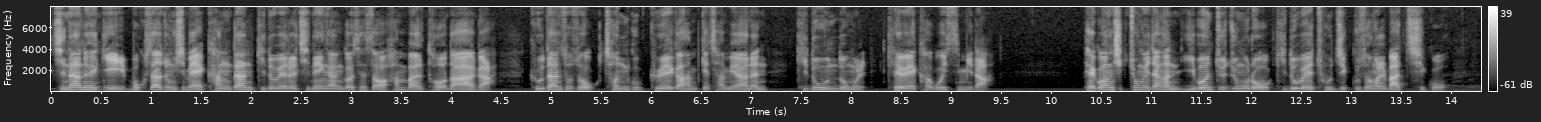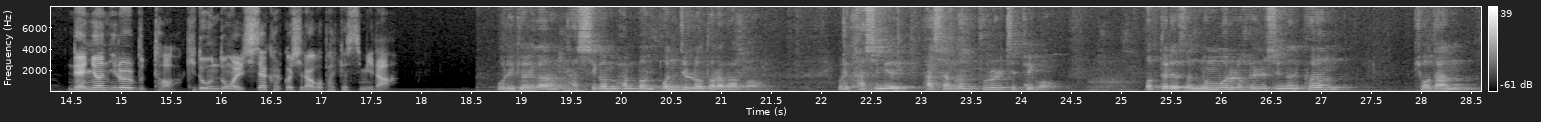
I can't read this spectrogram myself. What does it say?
지난 회기 목사 중심의 강단 기도회를 진행한 것에서 한 발 더 나아가 교단 소속 전국 교회가 함께 참여하는 기도 운동을 계획하고 있습니다. 백왕식 총회장은 이번 주 중으로 기도회 조직 구성을 마치고 내년 1월부터 기도 운동을 시작할 것이라고 밝혔습니다. 우리 교회가 다시금 한번 본질로 돌아가고 우리 가슴이 다시 한번 불을 지피고 엎드려서 눈물을 흘릴 수 있는 그런 교단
